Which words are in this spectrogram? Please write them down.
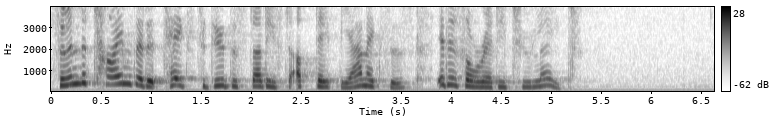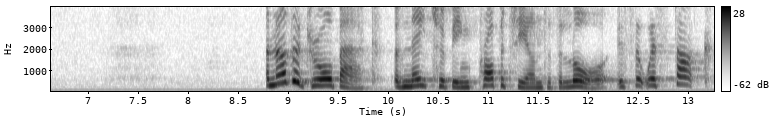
So in the time that it takes to do the studies to update the annexes, it is already too late. Another drawback of nature being property under the law is that we're stuck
